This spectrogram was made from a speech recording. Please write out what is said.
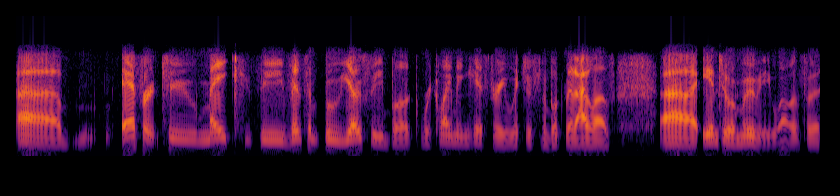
uh, effort to make the Vincent Bugliosi book Reclaiming History, which is the book that I love, uh, into a movie. Well, it's a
